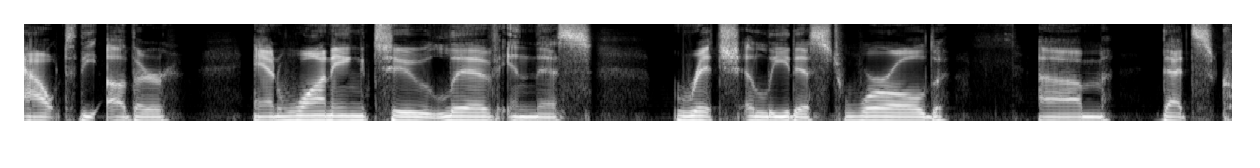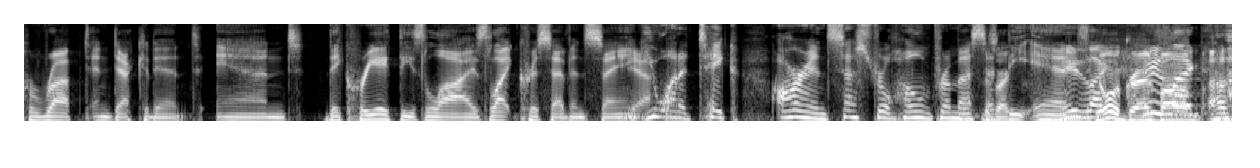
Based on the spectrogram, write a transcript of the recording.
out the other and wanting to live in this rich elitist world um, that's corrupt and decadent. And they create these lies, like Chris Evans saying, Yeah. You want to take our ancestral home from us at like- the end. He's like, Your he's grandfather- like,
